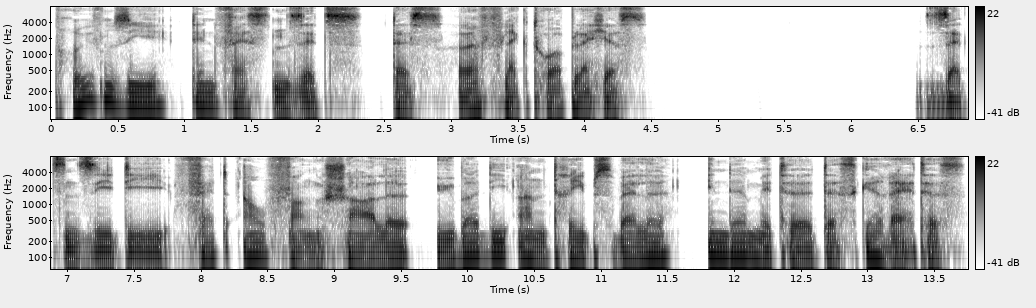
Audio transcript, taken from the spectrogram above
Prüfen Sie den festen Sitz des Reflektorbleches. Setzen Sie die Fettauffangschale über die Antriebswelle in der Mitte des Gerätes.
